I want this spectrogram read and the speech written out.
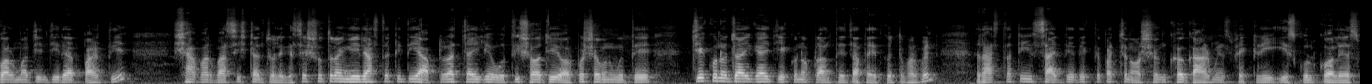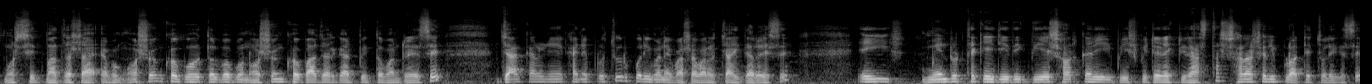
কলমা জিঞ্জিরার পাশ দিয়ে সাভার বাস স্ট্যান্ড চলে গেছে। সুতরাং এই রাস্তাটি দিয়ে আপনারা চাইলে অতি সহজেই অল্প সময়ের মধ্যে যে কোনো জায়গায় যে কোনো প্রান্তে যাতায়াত করতে পারবেন। রাস্তাটির সাইড দিয়ে দেখতে পাচ্ছেন অসংখ্য গার্মেন্টস ফ্যাক্টরি স্কুল কলেজ মসজিদ, মাদ্রাসা এবং অসংখ্য বহুতল ভবন, অসংখ্য বাজারঘাট বিদ্যমান রয়েছে, যার কারণে এখানে প্রচুর পরিমাণে বাসা বাড়ার চাহিদা রয়েছে। এই মেন রোড থেকে যে দিক দিয়ে সরকারি বিশ ফিটের একটি রাস্তা সরাসরি প্লটে চলে গেছে।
